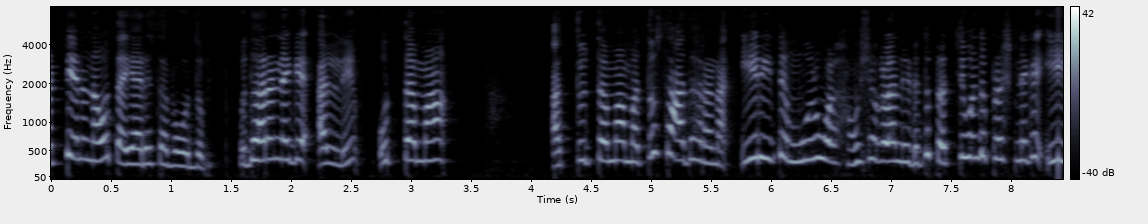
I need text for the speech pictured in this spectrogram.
ಪಟ್ಟಿಯನ್ನು ನಾವು ತಯಾರಿಸಬಹುದು. ಉದಾಹರಣೆಗೆ ಅಲ್ಲಿ ಉತ್ತಮ, ಅತ್ಯುತ್ತಮ ಮತ್ತು ಸಾಧಾರಣ ಈ ರೀತಿಯ ಮೂರು ಅಂಶಗಳನ್ನು ನೀಡಿದ್ದು ಪ್ರತಿಯೊಂದು ಪ್ರಶ್ನೆಗೆ ಈ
